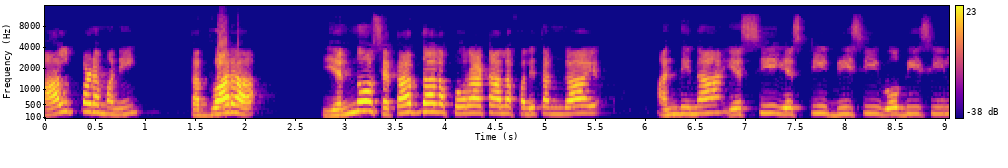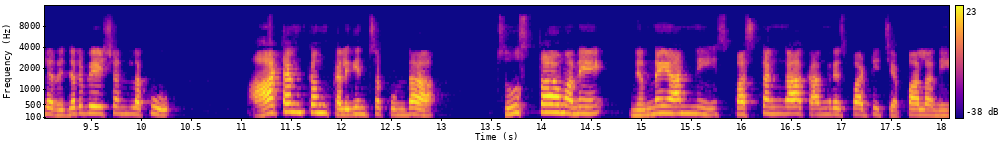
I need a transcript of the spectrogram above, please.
పాల్పడమని తద్వారా ఎన్నో శతాబ్దాల పోరాటాల ఫలితంగా అందిన ఎస్సీ ఎస్టీ బీసీ ఓబీసీల రిజర్వేషన్లకు ఆటంకం కలిగించకుండా చూస్తామనే నిర్ణయాన్ని స్పష్టంగా కాంగ్రెస్ పార్టీ చెప్పాలని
